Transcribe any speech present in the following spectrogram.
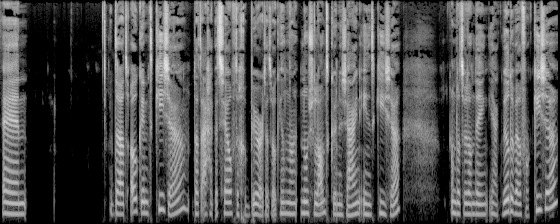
En dat ook in het kiezen, dat eigenlijk hetzelfde gebeurt. Dat we ook heel nonchalant kunnen zijn in het kiezen. Omdat we dan denken, ja, ik wil er wel voor kiezen,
